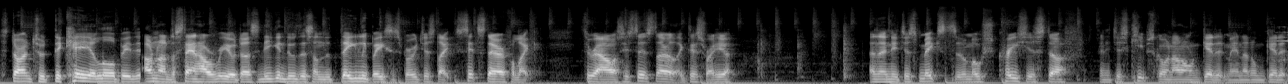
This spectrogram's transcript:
starting to decay a little bit. I don't understand how Rio does it. He can do this on a daily basis, bro. He just like sits there for like three hours. He sits there like this right here. And then he just makes the most craziest stuff and it just keeps going. I don't get it, man. I don't get it.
